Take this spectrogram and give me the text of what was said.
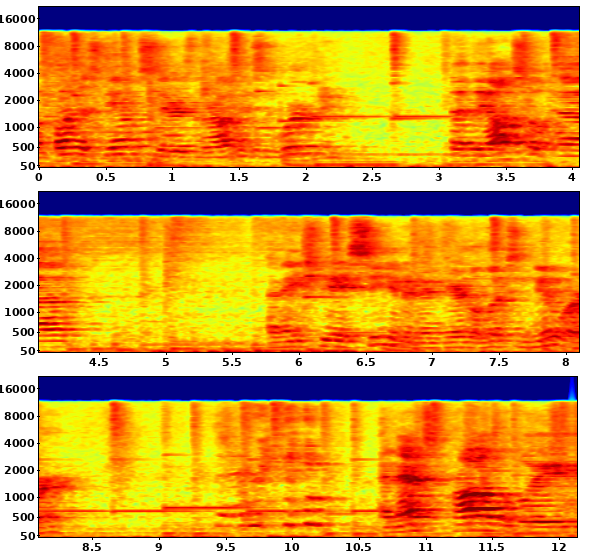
a furnace downstairs, and they're obviously working. But they also have an HVAC unit in here that looks newer, Everything. and that's probably,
